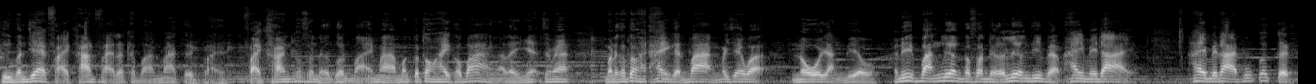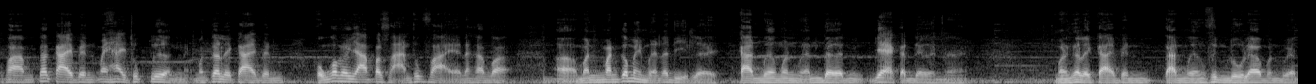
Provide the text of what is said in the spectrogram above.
คือมันแยกฝ่ายค้านฝ่ายรัฐบาลมากเกินไป ฝ่ายค้านเขาเสนอกฎหมายมา มันก็ต้องให้เขาบ้างอะไรเงี้ยใช่ไหมมันก็ต้องให้กันบ้าง ไม่ใช่ว่าโนอย่างเดียว อันนี้บางเรื่องก็เสนอเรื่องที่แบบให้ไม่ได้ ให้ไม่ได้ปุ๊บก็เกิดความก็กลายเป็นไม่ให้ทุกเรื่องเนี่ยมันก็เลยกลายเป็นผมก็พยายามประสานทุกฝ่ายนะครับว่าเอ่อมันมันก็ไม่เหมือนอดีตเลย การเมืองมันเหมือนเดินแยกกันเดินนะมันก็เลยกลายเป็นการเมืองซึ่งดูแล้วมันเหมือน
